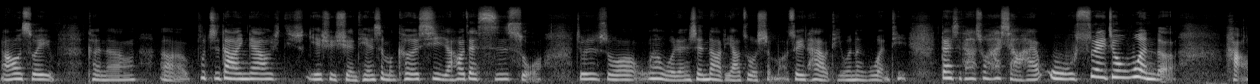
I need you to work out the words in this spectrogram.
然后所以可能呃不知道应该要，也许选填什么科系，然后再思索，就是说问我人生到底要做什么。所以他有提问那个问题，但是他说他小孩五岁就问了。好，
